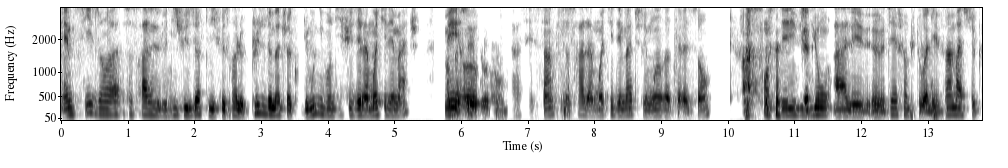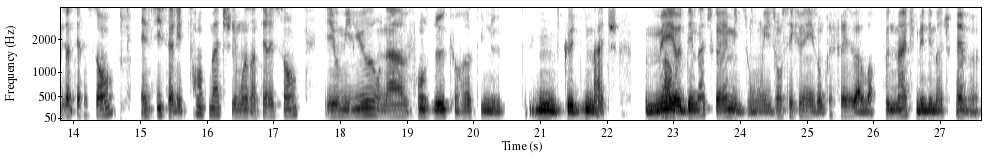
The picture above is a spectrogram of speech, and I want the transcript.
M6, ce sera le diffuseur qui diffusera le plus de matchs à la Coupe du Monde. Ils vont diffuser la moitié des matchs. Mais ah bah, euh, c'est simple, ce sera la moitié des matchs les moins intéressants. France Télévisions a les TF1 plutôt a les 20 matchs les plus intéressants, M6 a les 30 matchs les moins intéressants, et au milieu on a France 2 qui aura que 10 matchs. Mais ah des matchs quand même, ils ont, ils ont sélectionné, ils ont préféré avoir peu de matchs, mais des matchs quand même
